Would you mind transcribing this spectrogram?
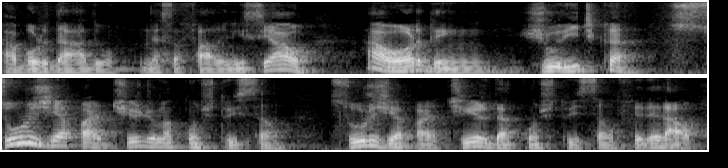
abordado nessa fala inicial, a ordem jurídica surge a partir de uma Constituição, surge a partir da Constituição Federal.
